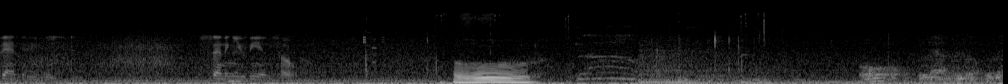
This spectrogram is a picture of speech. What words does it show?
Then we meet. Sending you the info. 哦，哦，不亮不亮不亮。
